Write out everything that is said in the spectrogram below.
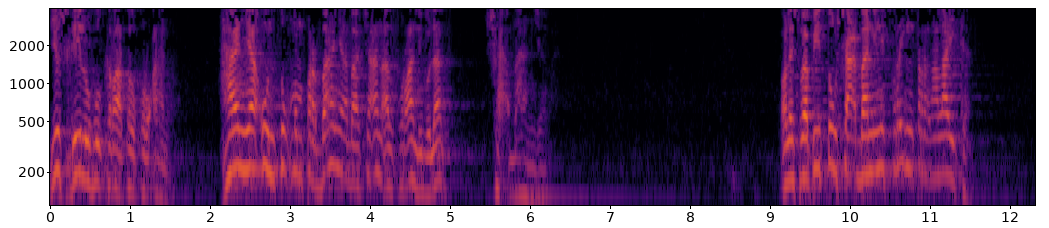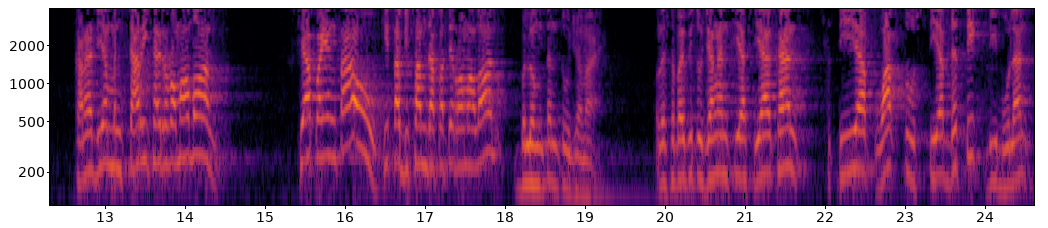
yusghiluhu qiraatul Qur'an hanya untuk memperbanyak bacaan Al-Qur'an di bulan Sya'ban jamaah. Oleh sebab itu Sya'ban ini sering terlalaikan. Karena dia mencari cari Ramadan. Siapa yang tahu kita bisa mendapati Ramadan? Belum tentu jemaah. Oleh sebab itu jangan sia-siakan setiap waktu, setiap detik di bulan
